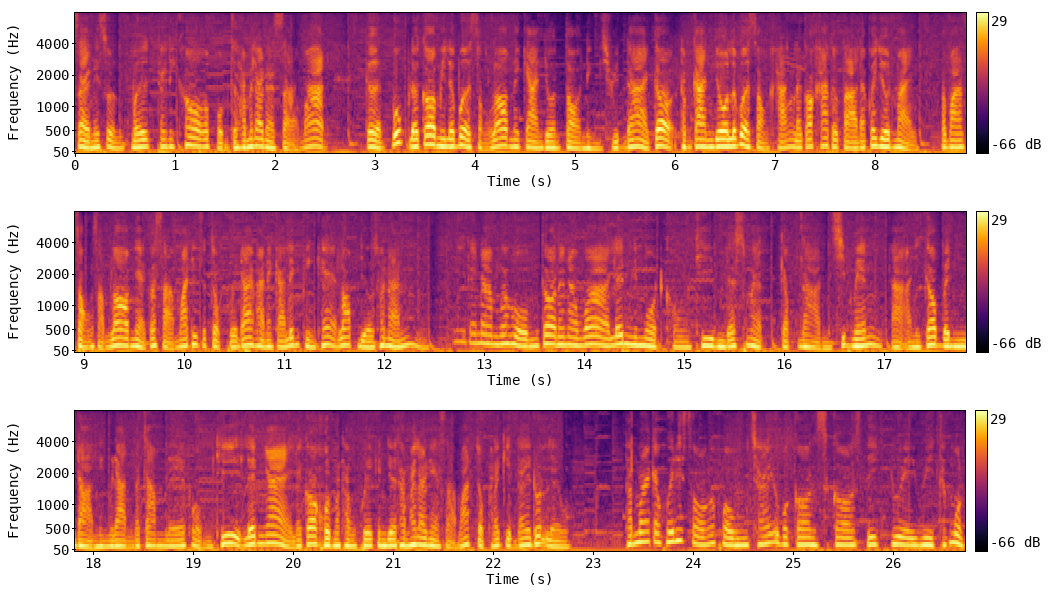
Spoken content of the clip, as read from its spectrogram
ใส่ในส่วนเปิร์กเทคนิคอลครับผมจะทำให้เราเนี่ยสามารถเกิดปุ๊บแล้วก็มีระเบิด 2 รอบในการโยนต่อ 1 ชีวิตได้ ก็ทำการโยนระเบิด 2 ครั้งแล้วก็ฆ่าตัวตายแล้วก็โยนใหม่ประมาณ 2-3 รอบเนี่ยก็สามารถที่จะจบเควสได้ภายในการเล่นเพียงแค่รอบเดียวเท่านั้นนี่แนะนำครับผมก็แนะนำว่าเล่นในโหมดของทีม Deathmatch กับด่านชิปเมนต์อะอันนี้ก็เป็นด่านหนึ่งด่านประจำเลยผมที่เล่นง่าย แล้วก็คนมาทำเควสกันเยอะทำให้เราเนี่ยสามารถจบภารกิจได้รวดเร็วถัดมากับเควสที่2ครับผมใช้อุปกรณ์ Score Stick UAV ทั้งหมด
